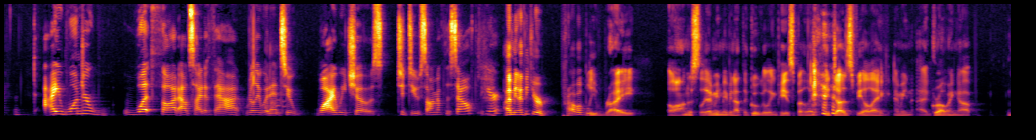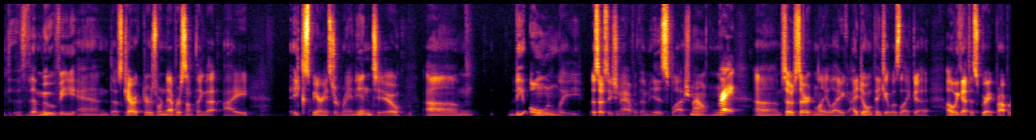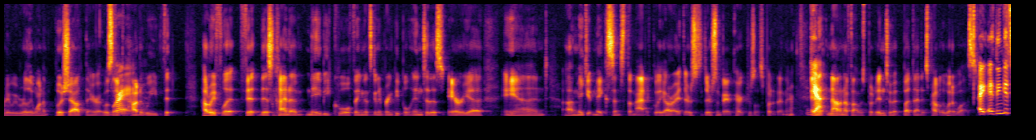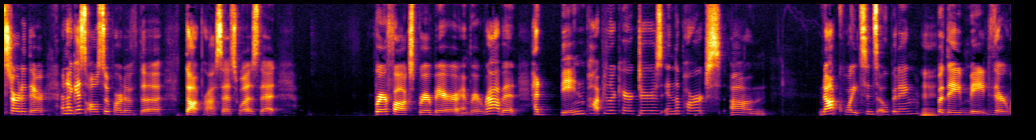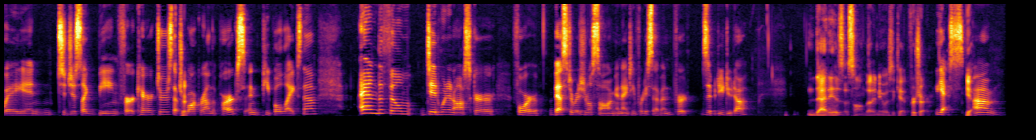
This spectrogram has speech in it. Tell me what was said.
I wonder what thought outside of that really went into why we chose to do Song of the South here. I mean, I think you're probably right. Honestly, I mean, maybe not the googling piece, but like it does feel like, I mean, uh, growing up, the movie and those characters were never something that I experienced or ran into. Um, the only association I have with them is Splash Mountain, Right. Um, so certainly, like, I don't think it was like a, oh, we got this great property we really want to push out there. It was like, Right. how do we fit? How do we fit, fit this kind of maybe cool thing that's going to bring people into this area and uh, make it make sense thematically? All right, there's there's some bear characters. Let's put it in there. And Yeah. not enough thought was put into it, but that is probably what it was. I, I think it started there. And I guess also part of the thought process was that Brer Fox, Brer Bear, and Brer Rabbit had been popular characters in the parks. Um, not quite since opening, but they made their way into just like being fur characters that Sure. would walk around the parks and people liked them. And the film did win an Oscar for Best Original Song in 1947 for Zippity Doo Dah. That is a song that I knew as a kid for sure. Yes. Yeah. Um,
